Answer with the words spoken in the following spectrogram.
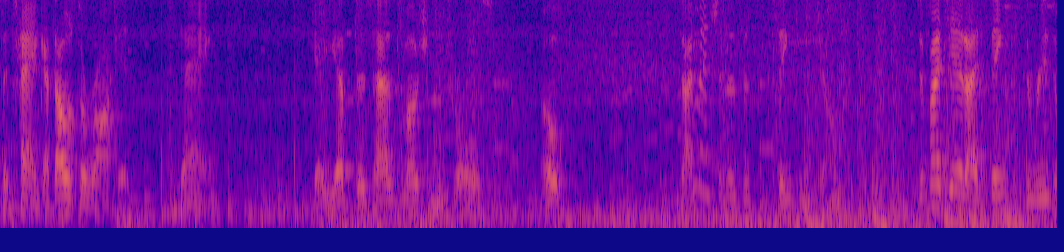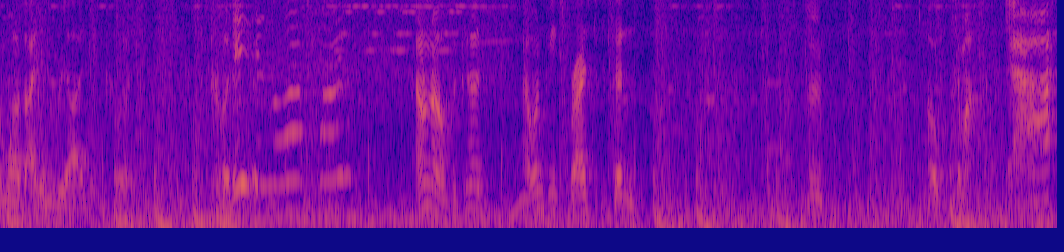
the tank. I thought it was the rocket. Dang. Okay, yep, this has motion controls. Oh. Did I mention that this thing can jump? If I did, I think the reason was I didn't realize it could. Could it in the last time? I don't know if it could. I wouldn't be surprised if it couldn't. Hmm. Oh, come on. Ah!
